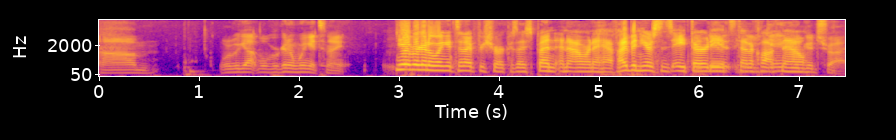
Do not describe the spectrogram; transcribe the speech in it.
Um, what do we got? Well, we're gonna wing it tonight. Yeah, we're gonna wing it tonight for sure because I spent an hour and a half. I've been here since eight thirty. He thirty. It's ten he o'clock gave now. It a good try.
